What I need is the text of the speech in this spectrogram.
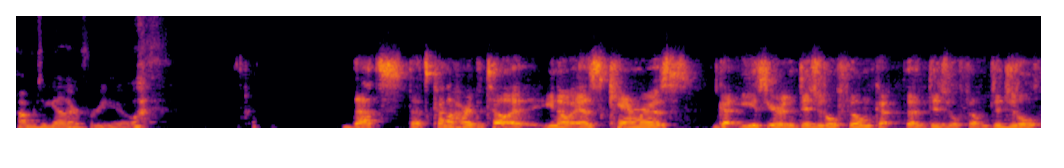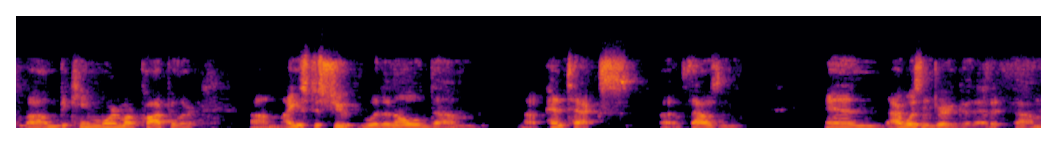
come together for you? that's that's kind of hard to tell. You know, as cameras got easier and digital film got the uh, digital film digital um, became more and more popular. Um, I used to shoot with an old um, uh, Pentax uh, thousand and I wasn't very good at it. Um,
